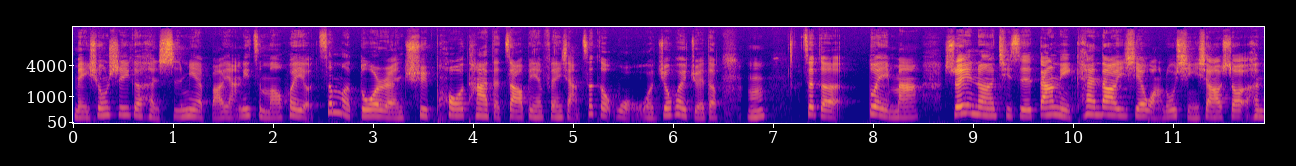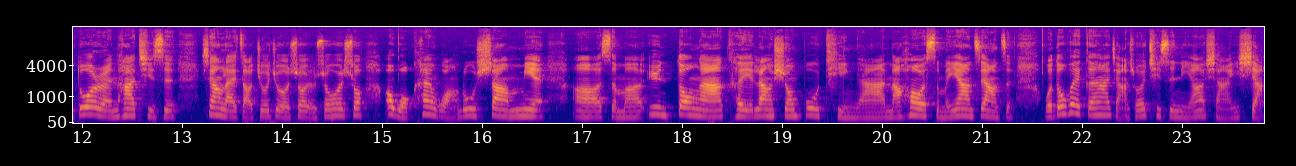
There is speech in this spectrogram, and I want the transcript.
美胸是一个很私密。保养，你怎么会有这么多人去 po 他的照片分享？这个我我就会觉得，嗯，这个。对吗？所以呢，其实当你看到一些网络行销的时候，很多人他其实像来找九九的时候，有时候会说：“哦，我看网络上面呃什么运动啊，可以让胸部挺啊，然后什么样这样子。”我都会跟他讲说，其实你要想一想，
